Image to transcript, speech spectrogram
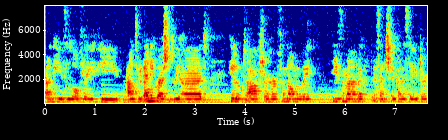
and he's lovely. He answered any questions we had. He looked after her phenomenally. He's the man that essentially kind of saved her.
